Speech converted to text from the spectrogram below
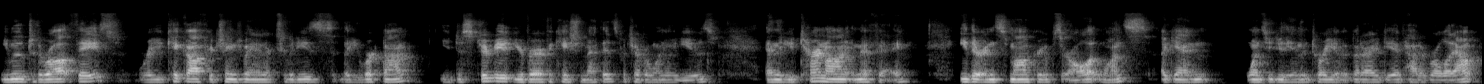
you move to the rollout phase where you kick off your change management activities that you worked on. You distribute your verification methods, whichever one you use, and then you turn on MFA, either in small groups or all at once. Again, once you do the inventory, you have a better idea of how to roll it out.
